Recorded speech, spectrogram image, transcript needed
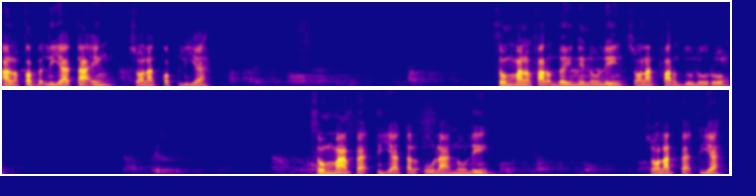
Al qabliyata ing sholat qabliyah. Summal fardhaini nuli sholat fardhu loro. Summa ba'diyatal ula nuli sholat ba'diyah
